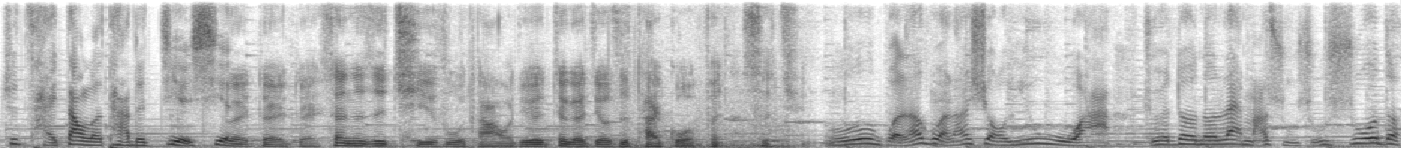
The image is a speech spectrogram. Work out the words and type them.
就踩到了他的界限。对对对，甚至是欺负他，我觉得这个就是太过分的事情。哦，管啦管啦，小鹦鹉啊，觉得呢赖马叔叔说的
